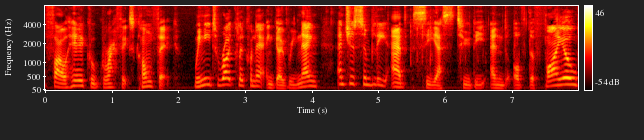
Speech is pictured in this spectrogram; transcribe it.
file here called graphics config we need to right click on it and go rename and just simply add CS to the end of the file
